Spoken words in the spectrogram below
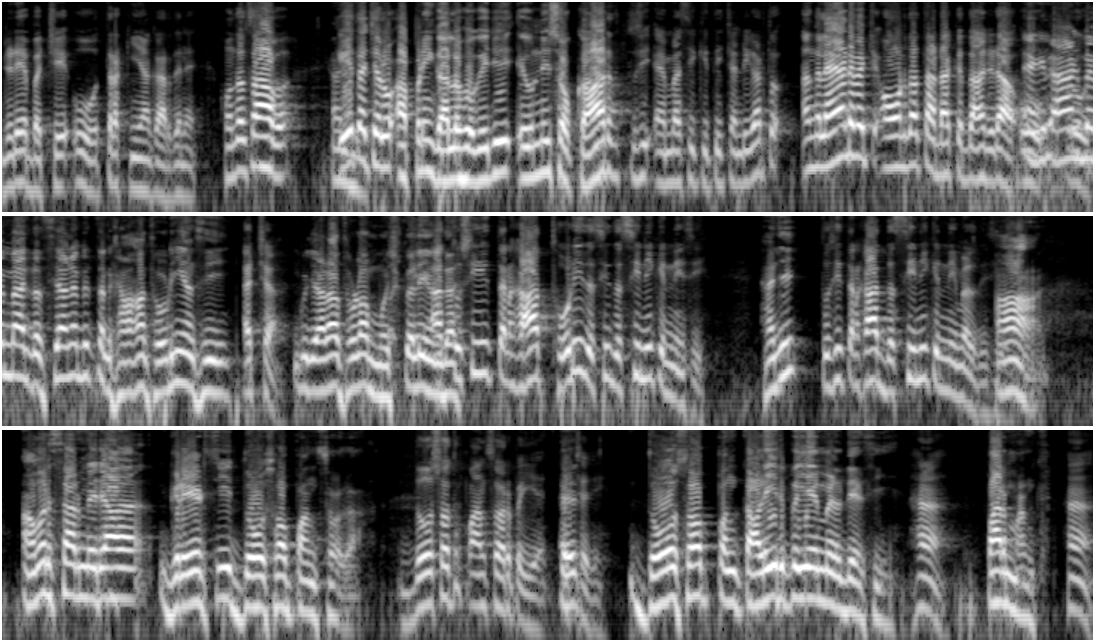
ਜਿਹੜੇ ਬੱਚੇ ਉਹ ਤਰੱਕੀਆਂ ਕਰਦੇ ਨੇ। ਹੁੰਦਲ ਸਾਹਿਬ ਇਹ ਤਾਂ ਚਲੋ ਆਪਣੀ ਗੱਲ ਹੋ ਗਈ ਜੀ ਇਹ 1961 ਤੁਸੀਂ ਐਮਐਸਸੀ ਕੀਤੀ ਚੰਡੀਗੜ੍ਹ ਤੋਂ। ਇੰਗਲੈਂਡ ਵਿੱਚ ਆਉਣ ਦਾ ਤੁਹਾਡਾ ਕਿਦਾਂ ਜਿਹੜਾ ਉਹ ਇੰਗਲੈਂਡ ਵਿੱਚ ਮੈਂ ਦੱਸਿਆ ਨਾ ਵੀ ਤਨਖਾਹਾਂ ਥੋੜੀਆਂ ਸੀ। ਅੱਛਾ। ਗੁਜ਼ਾਰਾ ਥੋੜਾ ਮੁਸ਼ਕਲ ਹੀ ਹੁੰਦਾ। ਤੁਸੀਂ ਤਨਖਾਹ ਥੋੜੀ ਦੱਸੀ ਦੱਸੀ ਨਹੀਂ ਕਿੰਨੀ ਸੀ? ਹਾਂਜੀ? ਤੁਸੀਂ ਤਨਖਾਹ ਦੱਸੀ ਨਹੀਂ ਕਿੰਨੀ ਮਿਲਦੀ ਸੀ? ਹਾਂ। ਅੰਮ੍ਰਿਤਸਰ ਮੇਰਾ ਗ੍ਰੇਡ ਸੀ 200 500 ਦਾ। 200 ਤੋਂ 500 ਰੁਪਏ ਅੱਛਾ ਜੀ। 245 ਰੁਪਏ ਮਿਲਦੇ ਸੀ ਹਾਂ। ਪਰ ਮੰਥ ਹਾਂ।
